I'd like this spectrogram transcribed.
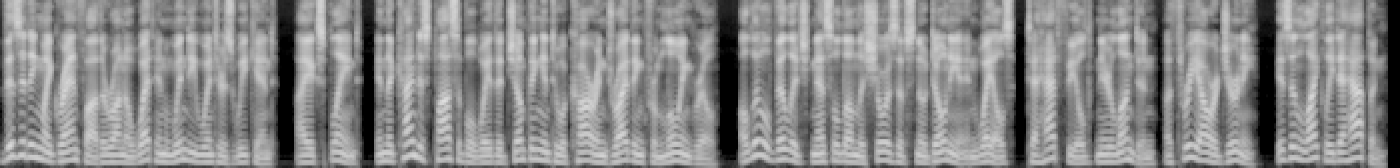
Visiting my grandfather on a wet and windy winter's weekend, I explained, in the kindest possible way, that jumping into a car and driving from Lohengrin, a little village nestled on the shores of Snowdonia in Wales, to Hatfield near London, a three hour journey, isn't likely to happen.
